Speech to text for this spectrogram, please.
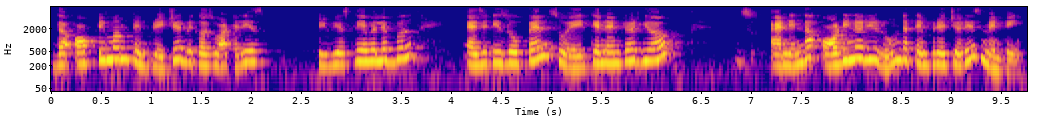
the optimum temperature because water is previously available as it is open so air can enter here and in the ordinary room the temperature is maintained.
